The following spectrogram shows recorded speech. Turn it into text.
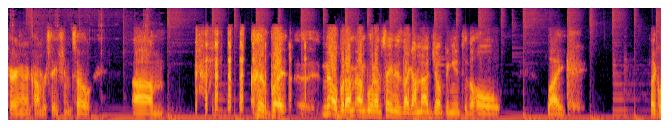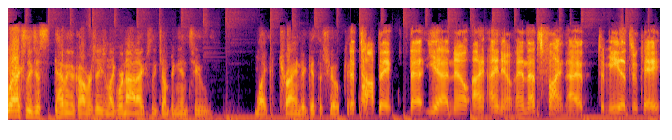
carrying on a conversation. So, um, but uh, no. But I'm, I'm what I'm saying is like I'm not jumping into the whole like like we're actually just having a conversation. Like we're not actually jumping into like trying to get the show. the topic that yeah no i i know and that's fine I, to me that's okay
